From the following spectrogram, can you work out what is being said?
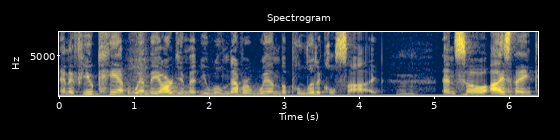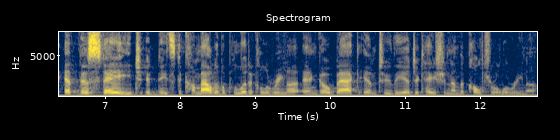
And if you can't win the argument, you will never win the political side. Hmm. And so I think at this stage, it needs to come out of the political arena and go back into the education and the cultural arena.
